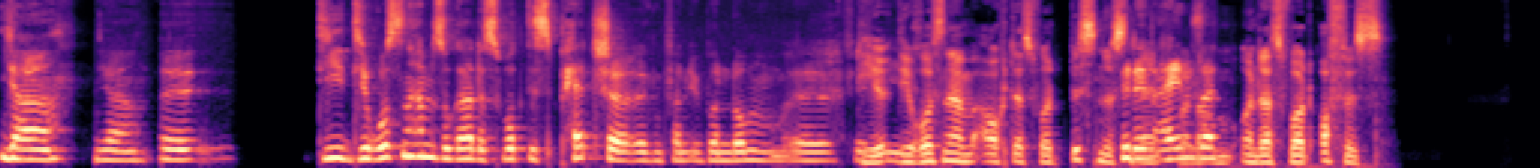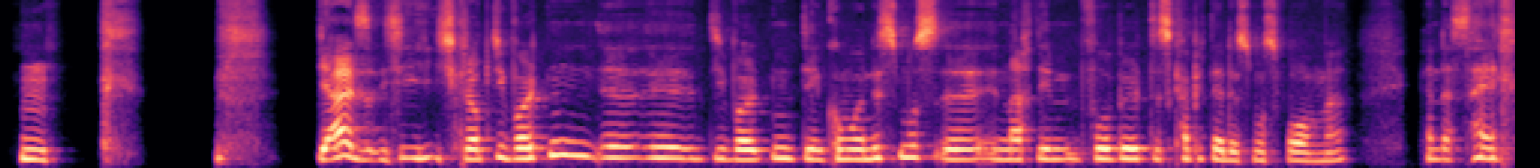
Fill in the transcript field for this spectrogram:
Ja, ja. Äh, die, die Russen haben sogar das Wort Dispatcher irgendwann übernommen. Äh, für Die, die Russen haben auch das Wort Business Für den übernommen und das Wort Office. Hm. Ja, also ich, ich glaube, die wollten, äh, äh, die wollten den Kommunismus äh, nach dem Vorbild des Kapitalismus formen. Ne? Kann das sein?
